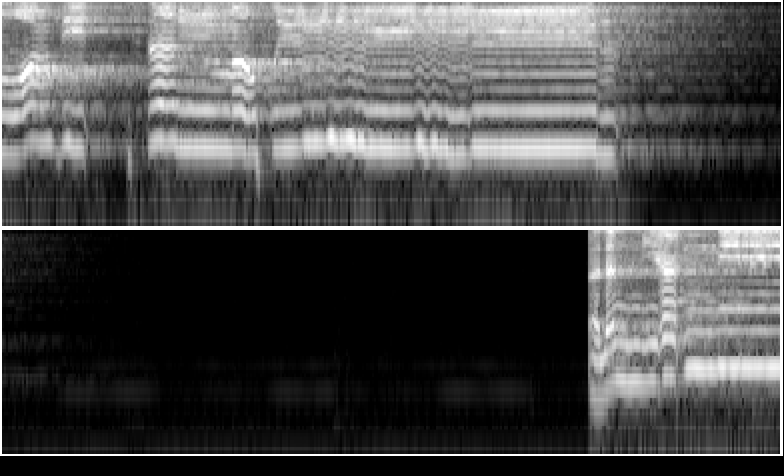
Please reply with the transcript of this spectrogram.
وبئس المصير. ألم يأن لله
